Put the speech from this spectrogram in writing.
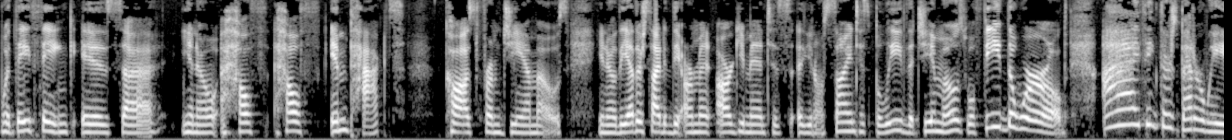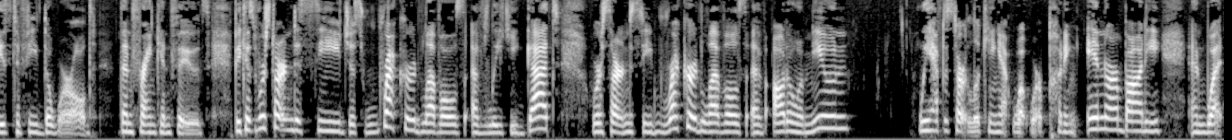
what they think is, uh, you know, a health, health impact caused from GMOs. You know, the other side of the argument is, you know, scientists believe that GMOs will feed the world. I think there's better ways to feed the world than Frankenfoods because we're starting to see just record levels of leaky gut. We're starting to see record levels of autoimmune we have to start looking at what we're putting in our body and what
